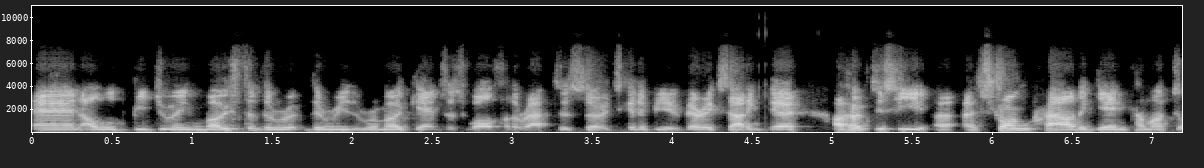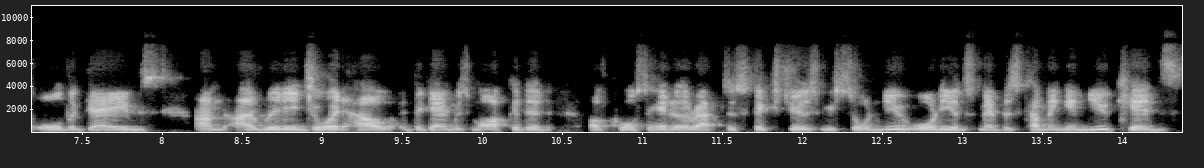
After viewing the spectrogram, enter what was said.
and I will be doing most of the, re- the, re- remote games as well for the Raptors. So it's going to be a very exciting day. I hope to see a, a strong crowd again come out to all the games. Um, I really enjoyed how the game was marketed. Of course, ahead of the Raptors fixtures, we saw new audience members coming in, new kids.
